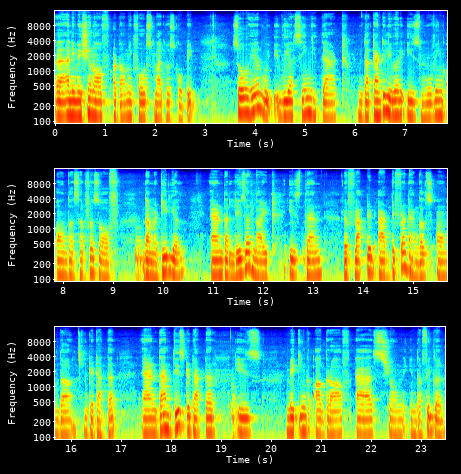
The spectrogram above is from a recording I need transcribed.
uh, animation of atomic force microscopy so here we, we are seeing that the cantilever is moving on the surface of the material and the laser light is then reflected at different angles on the detector. And then this detector is making a graph as shown in the figure.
